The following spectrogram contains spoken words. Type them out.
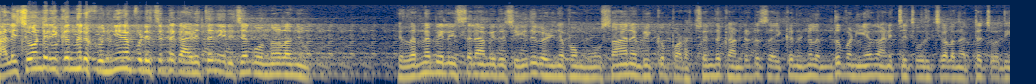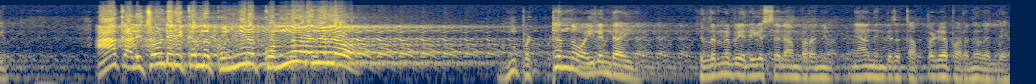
കളിച്ചുകൊണ്ടിരിക്കുന്ന ഒരു കുഞ്ഞിനെ പിടിച്ചിട്ട് കഴുത്ത് ഞെരിച്ച കൊന്നുകളഞ്ഞു ഹിദർ നബി അലി ഇസ്ലാം ഇത് ചെയ്തു കഴിഞ്ഞപ്പോൾ മൂസാ നബിക്ക് പടച്ചെന്ത് കണ്ടിട്ട് സഹിക്കുക നിങ്ങൾ എന്ത് പണിയാ കാണിച്ച്? ചോദിച്ചോളാം ഒറ്റ ചോദ്യം. ആ കളിച്ചോണ്ടിരിക്കുന്ന കുഞ്ഞിനെ കൊന്നു കളഞ്ഞല്ലോ. അങ്ങ് പെട്ടെന്ന് വൈലന്റായി ഹിദർ നബി അലൈഹി സ്വലാം പറഞ്ഞു ഞാൻ നിന്റെ അടുത്ത് പറഞ്ഞതല്ലേ?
